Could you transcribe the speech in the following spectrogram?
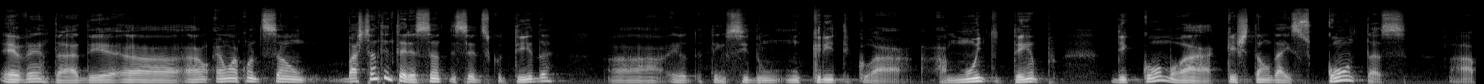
É verdade. É, é uma condição bastante interessante de ser discutida. Uh, eu tenho sido um crítico a, há muito tempo de como a questão das contas ah,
